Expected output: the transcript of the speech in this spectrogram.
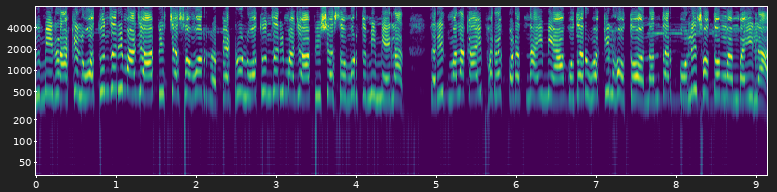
तुम्ही राखेल ओतून जरी माझ्या ऑफिसच्या समोर पेट्रोल ओतून जरी माझ्या ऑफिसच्या समोर तुम्ही मेलात तरी मला काही फरक पडत नाही. मी अगोदर वकील होतो नंतर पोलीस होतो मुंबईला.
